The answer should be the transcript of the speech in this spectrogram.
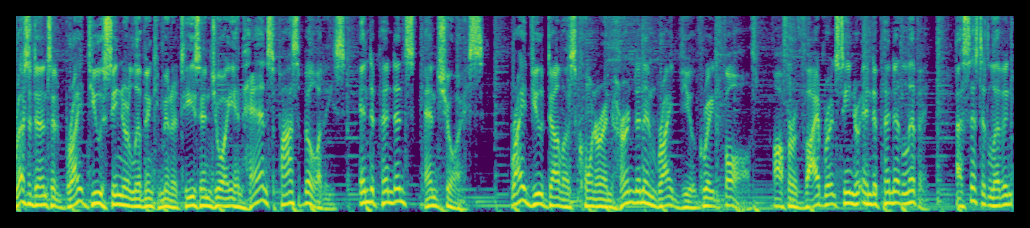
Residents at Brightview Senior Living Communities enjoy enhanced possibilities, independence, and choice. Brightview Dulles Corner in Herndon and Brightview, Great Falls offer vibrant senior independent living, assisted living,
